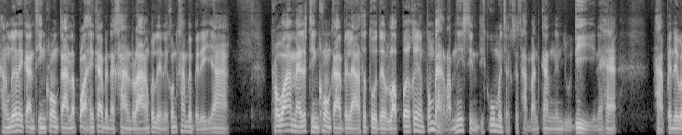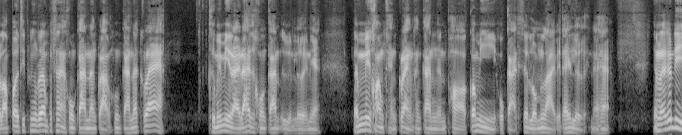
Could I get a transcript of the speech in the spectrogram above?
ทางเลือกในการทิ้งโครงการแล้วปล่อยให้กลายเป็นอาคารร้างไปเลยเนี่ยค่อนข้างเป็นไปได้ยาก เพราะว่าแม้จะทิ้งโครงการไปแล้วแต่ตัว developer ก็ยังต้องแบกรับหนี้สินที่กู้มาจากสถาบันการเงินอยู่ดีนะฮะหากเป็น developer ที่เพิ่งเริ่มพัฒนาโครงการดังกล่าวโครงการแรกๆคือไม่มีรายได้จากโครงการอื่นเลยเนี่ย และไม่มีความแข็งแกร่งทางการเงินพอ ก็มีโอกาสที่จะล้มลายไปได้เลยนะฮะอย่างไรก็ดี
